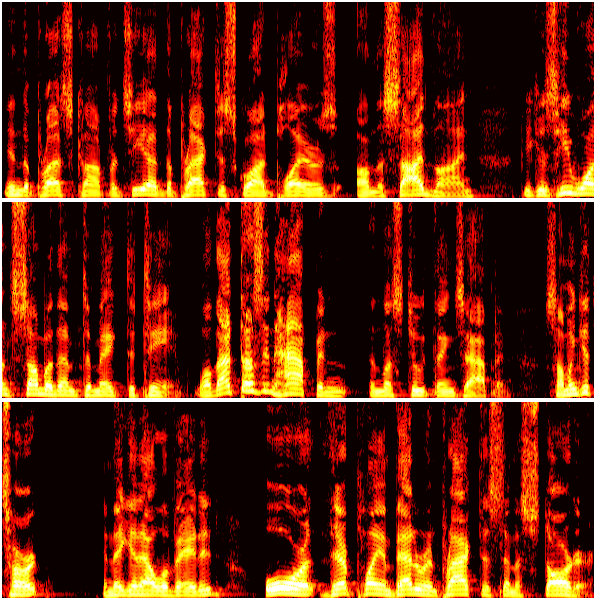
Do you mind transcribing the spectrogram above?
in the press conference he had the practice squad players on the sideline because he wants some of them to make the team. Well, that doesn't happen unless two things happen someone gets hurt and they get elevated, or they're playing better in practice than a starter.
